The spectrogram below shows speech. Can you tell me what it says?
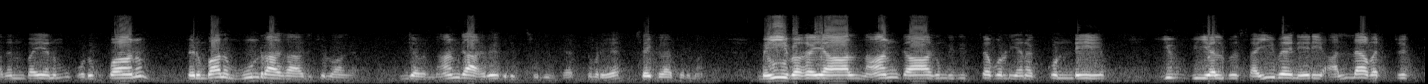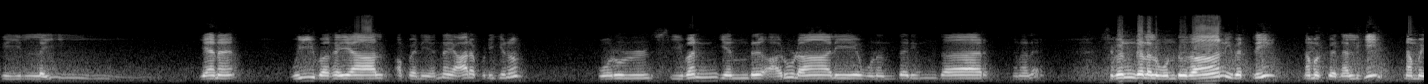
அதன் பயனும் கொடுப்பானும் பெரும்பாலும் மூன்றாக ஆகி சொல்லுவாங்க. இங்க அவர் நான்காகவே விதித்து சொல்லியிருக்கார் நம்முடைய சேக்கலா பெருமாள் மெய் வகையால் நான்காகும் விதித்த பொருள் எனக் கொண்டே இவ்வியல்பு சைவ நெறி அல்லவற்றுக்கு இல்லை. என உய் வகையால் அப்ப நீ என்ன யார பிடிக்கணும்? பொருள் சிவன் என்று அருளாலே உணர்ந்தறிந்தார். அதனால சிவன்களல் ஒன்றுதான் இவற்றை நமக்கு நல்கி நம்மை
